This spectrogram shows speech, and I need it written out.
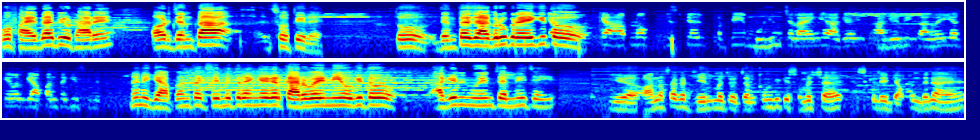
वो फ़ायदा भी उठा रहे हैं और जनता सोती रहे। तो जनता जागरूक रहेगी तो क्या आप लोग इसके प्रति मुहिम चलाएँगे? आगे आगे भी कार्रवाई या केवल ज्ञापन तक ही सीमित नहीं नहीं ज्ञापन तक सीमित रहेंगे। अगर कार्रवाई नहीं होगी तो आगे भी मुहिम चलनी चाहिए। ये आना सागर झील में जो जलकुंभी की समस्या है इसके लिए ज्ञापन देने आए हैं।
